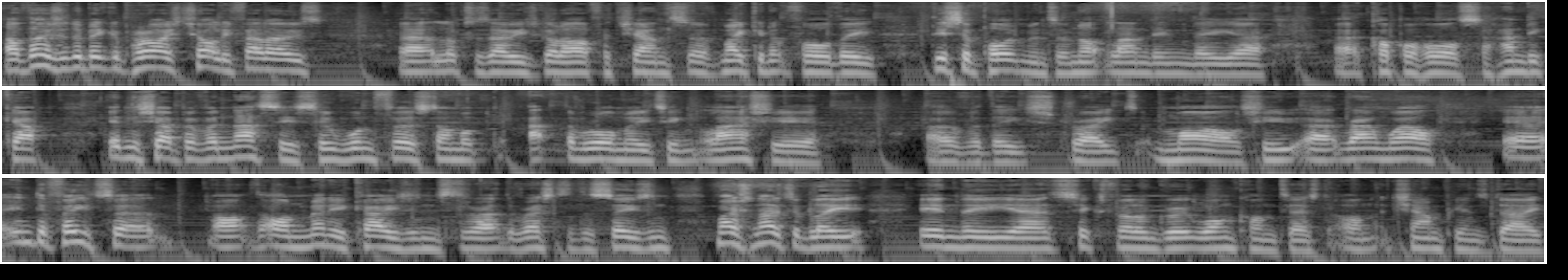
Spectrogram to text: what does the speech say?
Of those at a bigger price, Charlie Fellowes uh, looks as though he's got half a chance of making up for the disappointment of not landing the uh, Copper Horse handicap in the shape of Onassis, who won first time up at the Royal meeting last year over the straight mile. She uh, ran well uh, in defeat uh, on many occasions throughout the rest of the season, most notably in the uh, six furlong Group 1 contest on Champions Day,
